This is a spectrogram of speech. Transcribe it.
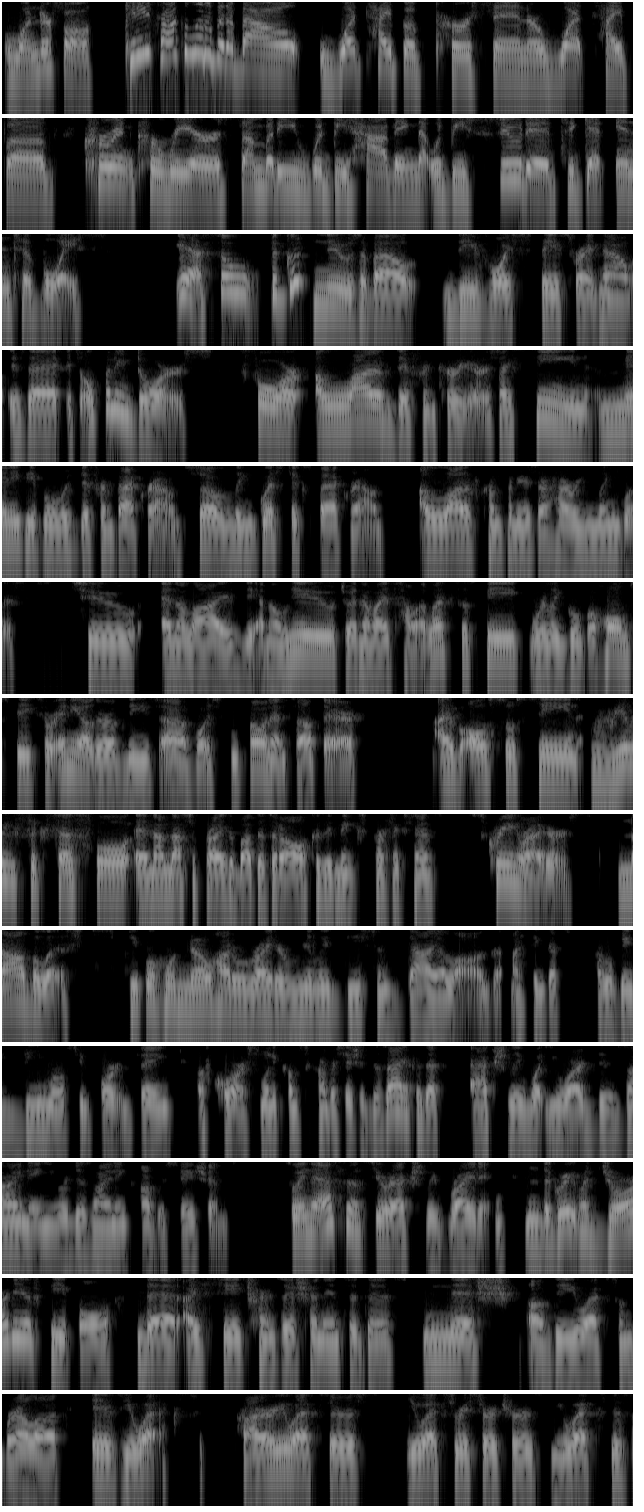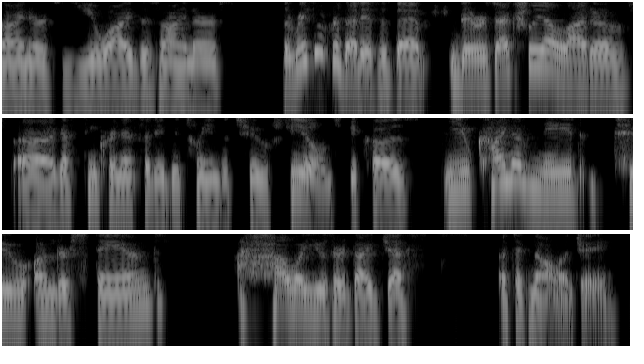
Wonderful. Can you talk a little bit about what type of person or what type of current career somebody would be having that would be suited to get into voice? Yeah, so the good news about the voice space right now is that it's opening doors for a lot of different careers. I've seen many people with different backgrounds. So, linguistics background, a lot of companies are hiring linguists to analyze the NLU, to analyze how Alexa speaks, really Google Home speaks, or any other of these uh, voice components out there. I've also seen really successful, and I'm not surprised about this at all because it makes perfect sense screenwriters, novelists, people who know how to write a really decent dialogue. I think that's probably the most important thing, of course, when it comes to conversation design, because that's actually what you are designing. You are designing conversations. So, in essence, you're actually writing. And the great majority of people that I see transition into this niche of the UX umbrella is UX. Prior UXers, UX researchers, UX designers, UI designers. The reason for that is, is that there is actually a lot of, uh, I guess, synchronicity between the two fields because you kind of need to understand how a user digests a technology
